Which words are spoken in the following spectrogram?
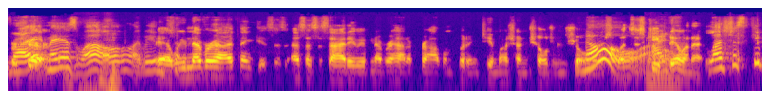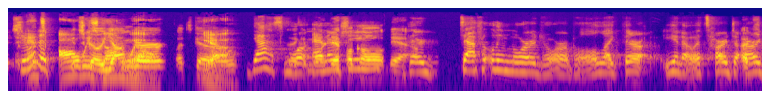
For right, Sure. may as well. I mean, Yeah, we've never had, I think as, as a society, we've never had a problem putting too much on children's shoulders. No, so let's just keep I- doing it. let's just keep doing It's it. always Let's go younger. well. Let's go. Yeah. Yes, more it more energy. difficult, yeah. They're definitely more adorable. Like they're, you know, it's hard to That's argue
